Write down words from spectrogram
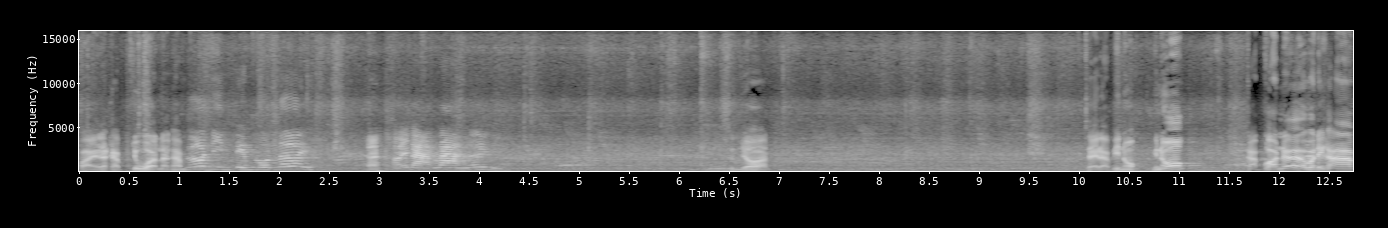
ไปแล้วครับ จวดแล้วครับเลิดินเต็มรถเลยฮะถอยดากล่างเลยนี่สุดยอดใช่ละพี่นก พี่นก กลับก่อนเด้อสวัสดีครับ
